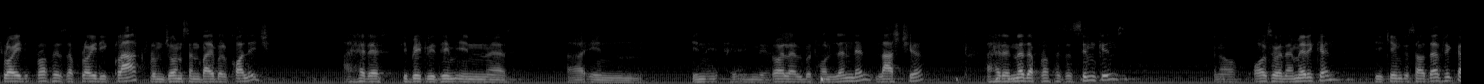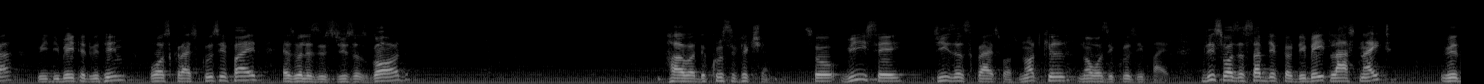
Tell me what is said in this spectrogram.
Floyd, Professor Floyd E. Clark from Johnson Bible College. I had a debate with him in, uh, uh, in, in, in the Royal Albert Hall, London, last year. I had another Professor Simpkins, you know, also an American. He came to South Africa. We debated with him. Was Christ crucified as well as is Jesus God? However, the crucifixion. So we say Jesus Christ was not killed, nor was he crucified. This was a subject of debate last night with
